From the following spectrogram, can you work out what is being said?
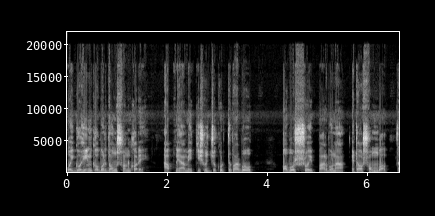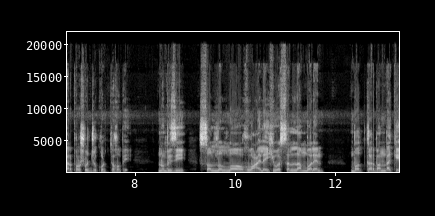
ওই গহীন কবর দংশন করে, আপনি আমি কি সহ্য করতে পারব? অবশ্যই পারব না। এটা অসম্ভব। তারপর সহ্য করতে হবে। নবীজি সাল্লাল্লাহু আলাইহি ওয়াসাল্লাম বলেন, বদকার বান্দাকে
